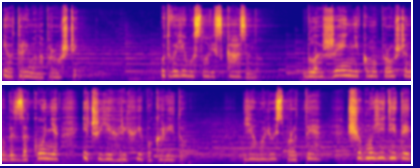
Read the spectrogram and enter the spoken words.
і отримала прощення. У Твоєму слові сказано блаженні, кому прощено беззаконня і чиї гріхи покрито. Я молюсь про те, щоб мої діти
